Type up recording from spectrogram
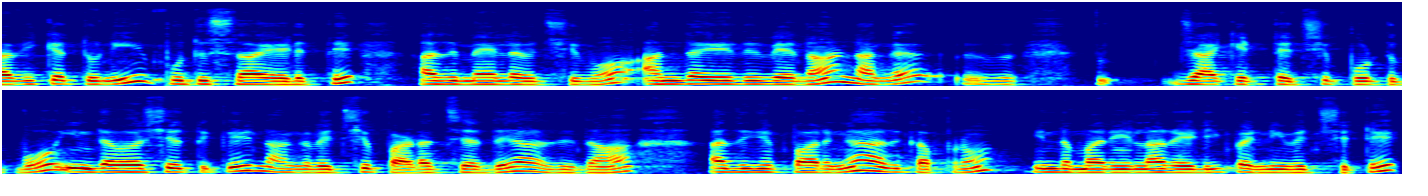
ரவிக்க துணி புதுசாக எடுத்து அது மேலே வச்சுவோம். அந்த இதுவே தான் நாங்கள் ஜாக்கெட் தைச்சி போட்டுக்குவோம். இந்த வருஷத்துக்கு நாங்கள் வச்சு படைச்சது அதுதான். அது பாருங்கள் அதுக்கப்புறம் இந்த மாதிரிலாம் ரெடி பண்ணி வச்சுட்டு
